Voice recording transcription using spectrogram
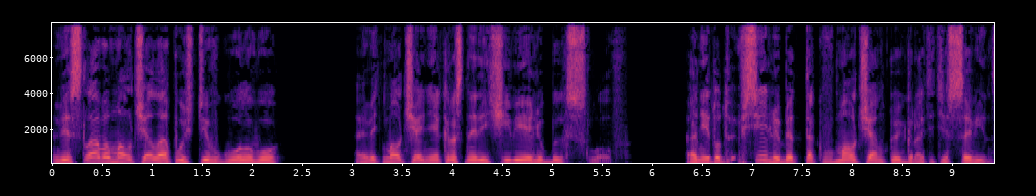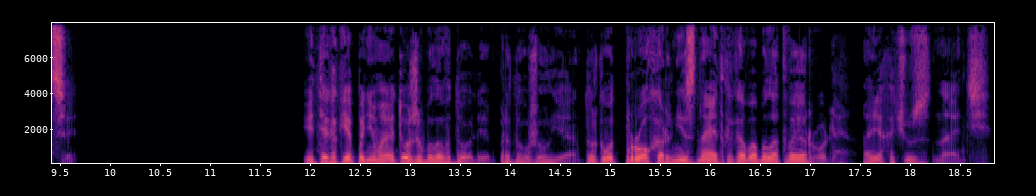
Веслава молчала, опустив голову. А ведь молчание красноречивее любых слов. Они тут все любят так в молчанку играть, эти совинцы. — И ты, как я понимаю, тоже была в доле, — продолжил я. — Только вот Прохор не знает, какова была твоя роль, а я хочу знать.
